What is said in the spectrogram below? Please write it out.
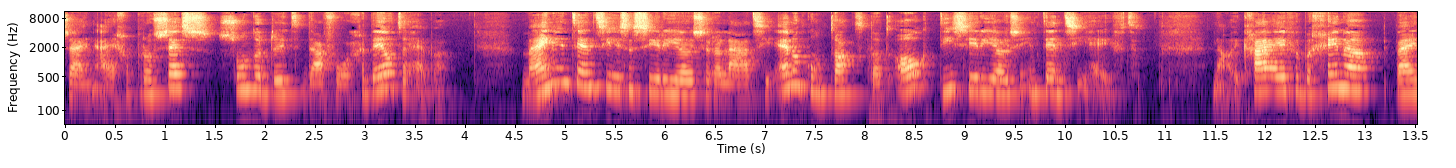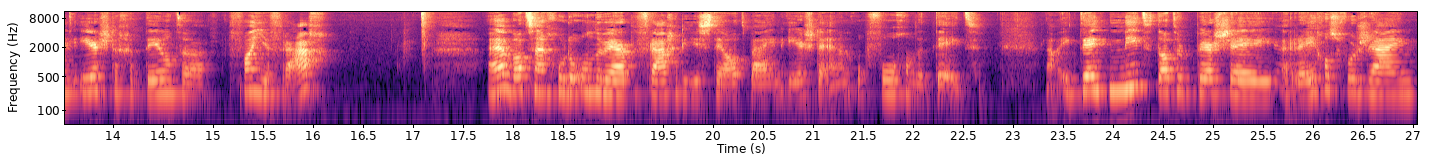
zijn eigen proces zonder dit daarvoor gedeeld te hebben. Mijn intentie is een serieuze relatie en een contact dat ook die serieuze intentie heeft. Nou, ik ga even beginnen bij het eerste gedeelte van je vraag. wat zijn goede onderwerpen, vragen die je stelt bij een eerste en een opvolgende date? Nou, ik denk niet dat er per se regels voor zijn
